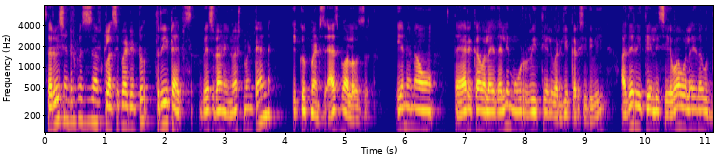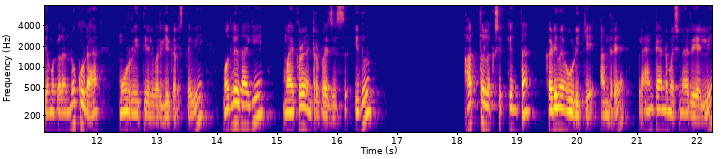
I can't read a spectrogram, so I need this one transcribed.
service enterprises are classified into three types based on investment and equipments as follows ಏನು ನಾವು ತಯಾರಿಕಾ ವಲಯದಲ್ಲಿ ಮೂರು ರೀತಿಯಲ್ಲಿ ವರ್ಗೀಕರಿಸಿದ್ದೀವಿ ಅದೇ ರೀತಿಯಲ್ಲಿ ಸೇವಾ ವಲಯದ ಉದ್ಯಮಗಳನ್ನು ಕೂಡ ಮೂರು ರೀತಿಯಲ್ಲಿ ವರ್ಗೀಕರಿಸ್ತೀವಿ. ಮೊದಲನೇದಾಗಿ ಮೈಕ್ರೋ ಎಂಟರ್ಪ್ರೈಸಸ್ ಇದು ಹತ್ತು ಲಕ್ಷಕ್ಕಿಂತ ಕಡಿಮೆ ಹೂಡಿಕೆ, ಅಂದರೆ ಪ್ಲ್ಯಾಂಟ್ ಆ್ಯಂಡ್ ಮಷಿನರಿಯಲ್ಲಿ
